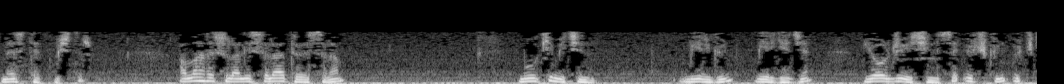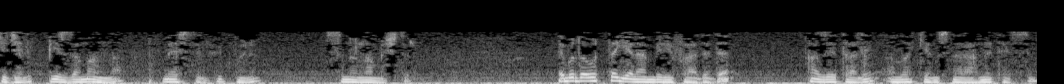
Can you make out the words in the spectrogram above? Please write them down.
mest etmiştir. Allah Resulü aleyhissalatü vesselam mukim için bir gün bir gece Yolcu için ise üç gün üç gecelik bir zamanla meslin hükmünü sınırlamıştır. Ebu Davud'da gelen bir ifadede Hazreti Ali Allah kendisine rahmet etsin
